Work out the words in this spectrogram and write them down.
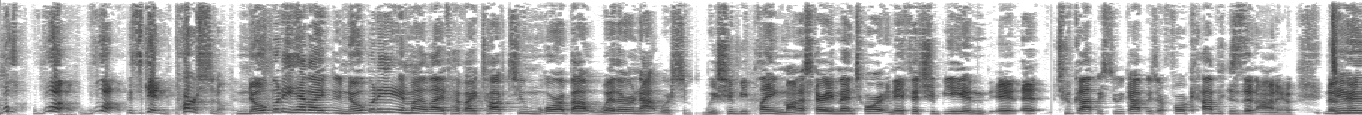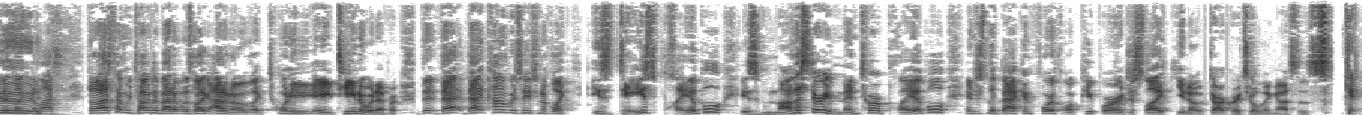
whoa, whoa, whoa, It's getting personal. Nobody have I nobody in my life have I talked to more about whether or not we should we should be playing Monastery Mentor and if it should be in, in, in two copies, three copies, or four copies than Anu. No, granted, like Dude. the last the last time we talked about it was like I don't know, like 2018 or whatever. Th- that that conversation of like, is Days playable? Is Monastery Mentor playable? And just the back and forth while people are just like, you know, dark ritualing us is Okay,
